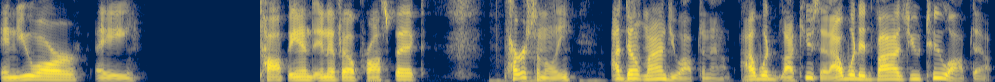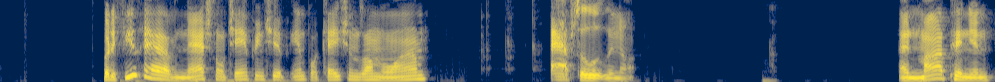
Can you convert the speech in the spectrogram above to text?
and you are a top end NFL prospect, personally, I don't mind you opting out. I would, like you said, I would advise you to opt out. But if you have national championship implications on the line, absolutely not in my opinion,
